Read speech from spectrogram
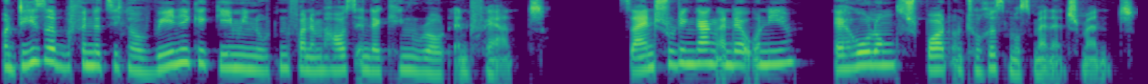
Und diese befindet sich nur wenige Gehminuten von dem Haus in der King Road entfernt. Sein Studiengang an der Uni? Erholungs-, Sport- und Tourismusmanagement.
